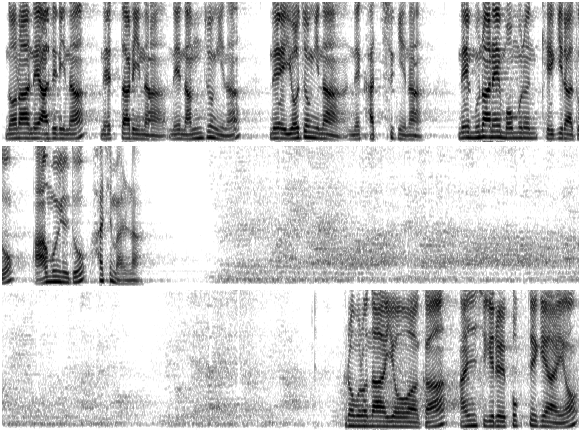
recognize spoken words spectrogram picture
너나 내 아들이나 내 딸이나 내 남종이나 내 여종이나 내 가축이나 내 문 안에 머무는 객이라도 아무 일도 하지 말라. 그러므로 나 여호와가 안식일을 복되게 하여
